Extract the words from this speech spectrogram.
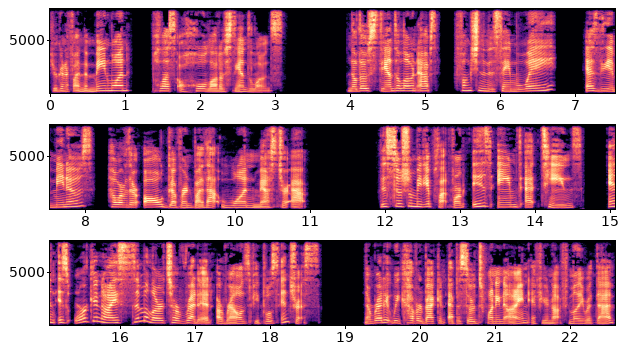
you're going to find the main one plus a whole lot of standalones. Now, those standalone apps function in the same way as the aminos. However, they're all governed by that one master app. This social media platform is aimed at teens and is organized similar to Reddit around people's interests. Now, Reddit we covered back in episode 29, if you're not familiar with that.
